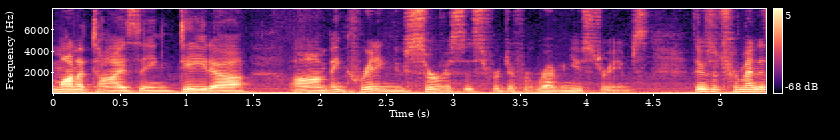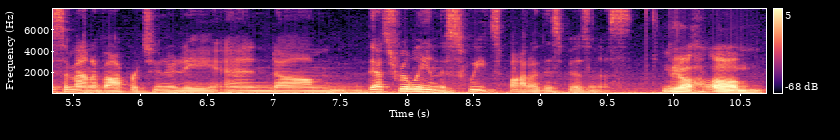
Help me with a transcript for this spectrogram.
monetizing data, um, and creating new services for different revenue streams. There's a tremendous amount of opportunity, and um, that's really in the sweet spot of this business. Yeah, um,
